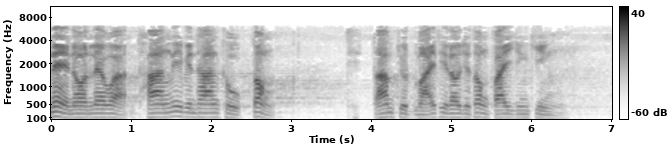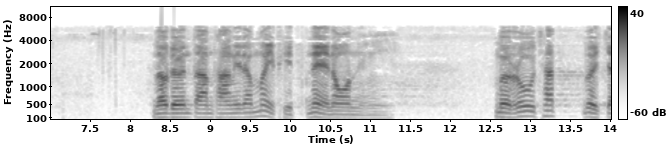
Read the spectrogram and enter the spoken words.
แน่นอนแล้วว่า ทางนี้เป็นทางถูกต้อง ตามจุดหมายที่เราจะต้องไปจริง ๆ เราเดินตามทางนี้แล้วไม่ผิดแน่นอนอย่างนี้ เมื่อรู้ชัดด้วยใจ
